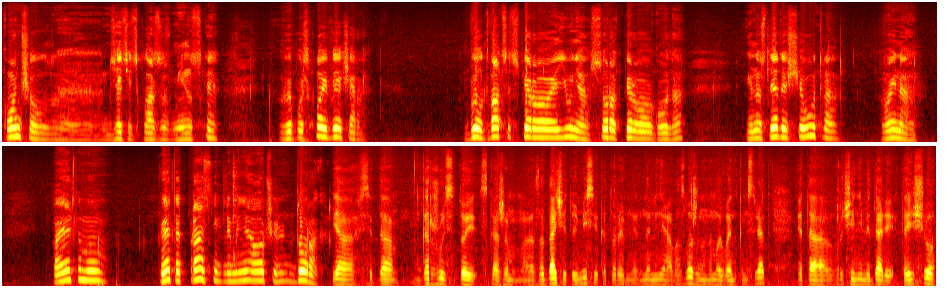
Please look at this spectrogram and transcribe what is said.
кончил 10 классов в Минске. Выпускной вечер был 21 июня 41 года, и на следующее утро война. Поэтому этот праздник для меня очень дорог. Я всегда горжусь той, скажем, э, задачей, той миссией, которая на меня возложена, на мой военный комиссариат. Это вручение медалей, это еще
